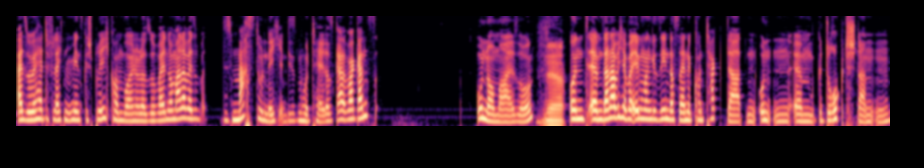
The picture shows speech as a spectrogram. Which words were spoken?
Also er hätte vielleicht mit mir ins Gespräch kommen wollen oder so, weil normalerweise, das machst du nicht in diesem Hotel. Das war ganz unnormal so. Ja. Und ähm, dann habe ich aber irgendwann gesehen, dass seine Kontaktdaten unten ähm, gedruckt standen.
